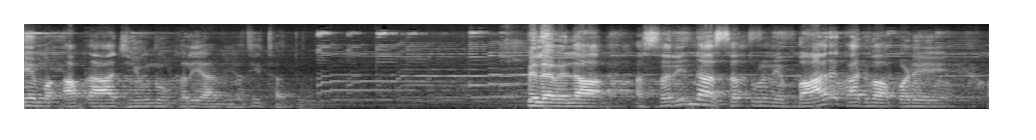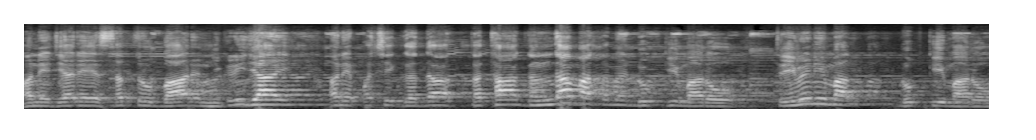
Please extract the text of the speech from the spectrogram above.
એમ આપણા આ જીવનું કલ્યાણ નથી થતું. પેલા વહેલા આ શરીરના શત્રુને બહાર કાઢવા પડે અને જ્યારે શત્રુ બહાર નીકળી જાય અને પછી કથા ગંગામાં તમે ડૂબકી મારો, ત્રિવેણીમાં ડૂબકી મારો,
